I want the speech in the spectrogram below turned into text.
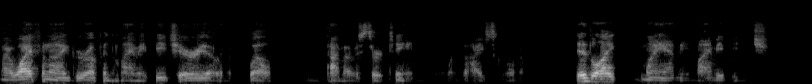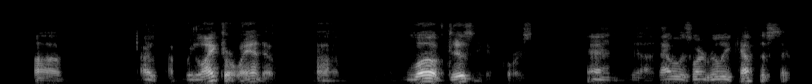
My wife and I grew up in the Miami Beach area. Well, from the time I was 13, we went to high school. Did like Miami, Miami Beach. Uh, I, we liked Orlando. Uh, loved Disney, of course and uh, that was what really kept us there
